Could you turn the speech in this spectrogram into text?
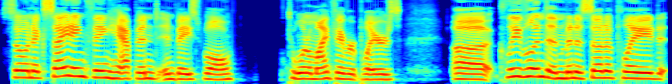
So an exciting thing happened in baseball to one of my favorite players. Uh, Cleveland and Minnesota played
